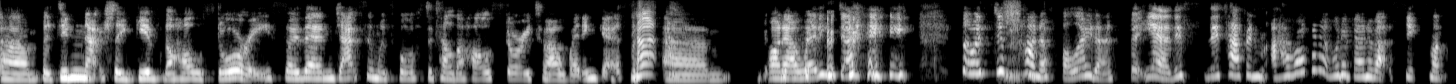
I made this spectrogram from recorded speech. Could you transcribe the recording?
Um, but didn't actually give the whole story. So then Jackson was forced to tell the whole story to our wedding guests um, on our wedding day. So it's just kind of followed us. But yeah, this this happened. I reckon it would have been about six months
